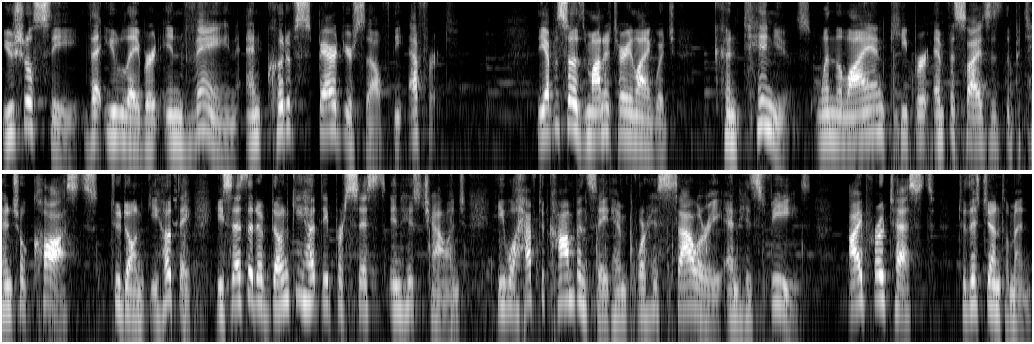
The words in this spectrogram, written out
you shall see that you labored in vain and could have spared yourself the effort. The episode's monetary language continues when the lion keeper emphasizes the potential costs to Don Quixote. He says that if Don Quixote persists in his challenge, he will have to compensate him for his salary and his fees. I protest to this gentleman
